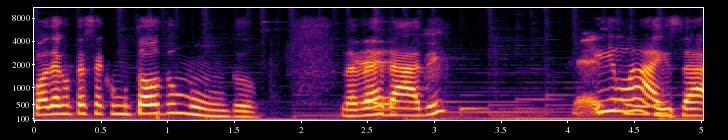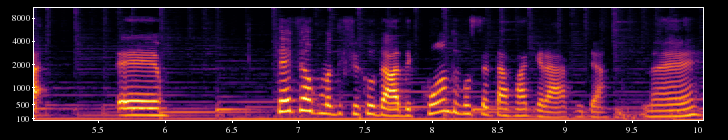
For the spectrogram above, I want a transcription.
pode acontecer com todo mundo, não é, é. verdade? É, e Liza, é, teve alguma dificuldade quando você estava grávida, né?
